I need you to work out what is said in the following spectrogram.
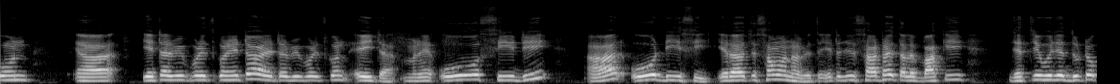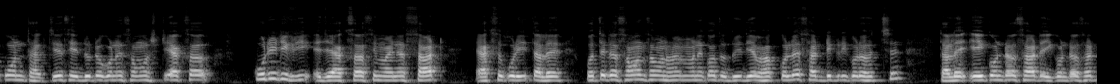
কোন এটার বিপরীত কোণ এটা আর এটার বিপরীত কোণ এইটা। মানে ও সি ডি আর ও ডিসি এরা হচ্ছে সমান হবে। তো এটা যদি ষাট হয়, তাহলে বাকি যে ত্রিভুজের দুটো কোণ থাকছে, সেই দুটো কোণের সমষ্টি একশো কুড়ি ডিগ্রি, এই যে একশো আশি মাইনাস ষাট, একশো কুড়ি, তাহলে প্রত্যেকটা সমান সমান হবে মানে কত? দুই দিয়ে ভাগ করলে ষাট ডিগ্রি করে হচ্ছে। তাহলে এই কোণটাও ষাট, এই কোণটাও ষাট,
